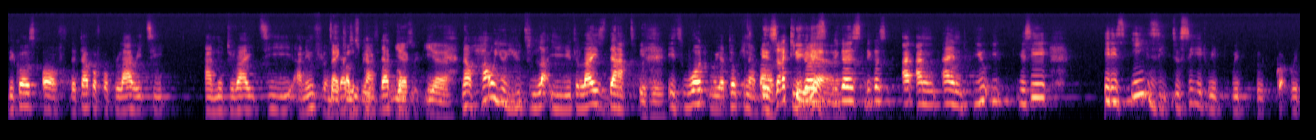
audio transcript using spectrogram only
because of the type of popularity and notoriety and influence That that, comes you can, with- that yeah, comes with it. yeah. Mm-hmm. Now, how you utilize, you utilize that is what we are talking about. Exactly, Because, yeah. because, because and, and you, you, you see, it is easy to see it with, with, with, with,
